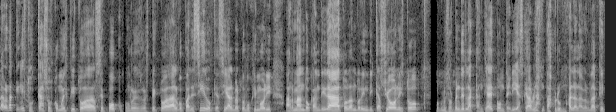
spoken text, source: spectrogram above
la verdad que en estos casos, como he escrito hace poco con respecto a algo parecido que hacía Alberto Fujimori, armando candidatos, dándole indicaciones y todo, lo que me sorprende es la cantidad de tonterías que habla Antaurumala. La verdad que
